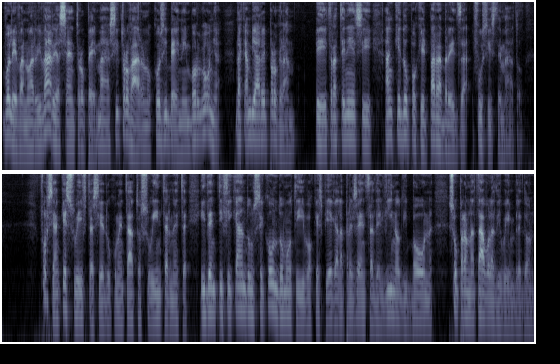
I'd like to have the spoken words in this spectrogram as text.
Volevano arrivare a Saint-Tropez, ma si trovarono così bene in Borgogna da cambiare programma e trattenersi anche dopo che il parabrezza fu sistemato. Forse anche Swift si è documentato su internet identificando un secondo motivo che spiega la presenza del vino di Beaune sopra una tavola di Wimbledon.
